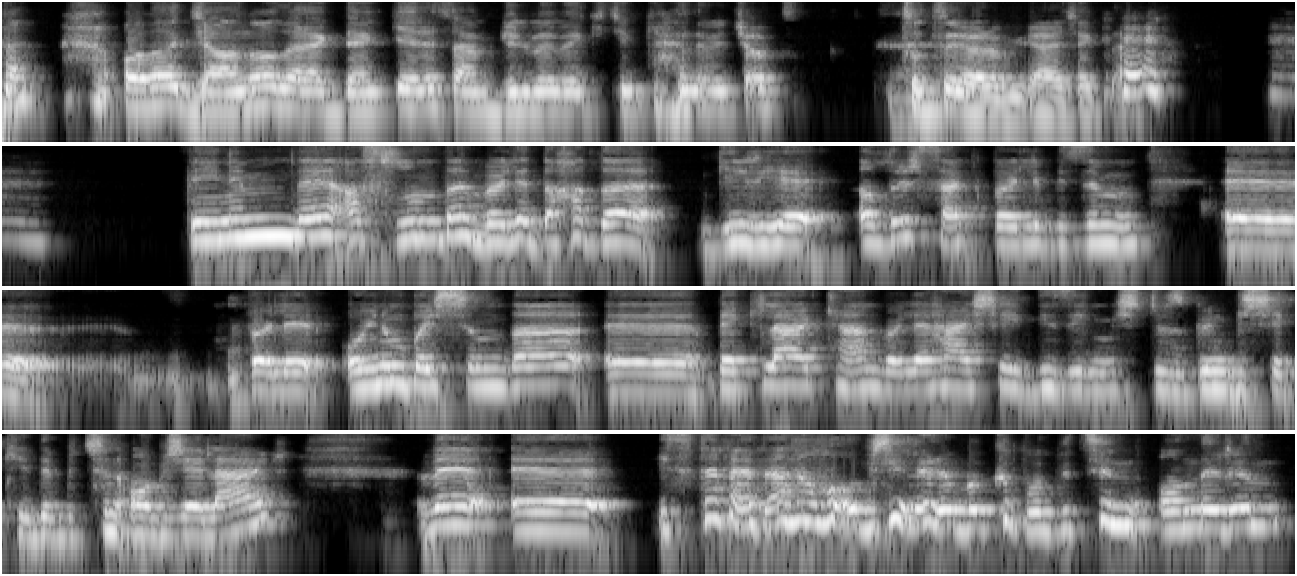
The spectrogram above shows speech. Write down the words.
Ona canlı olarak denk gelirsem gülmemek için kendimi çok tutuyorum gerçekten. Benim de aslında böyle daha da geriye alırsak böyle bizim e, böyle oyunun başında e, beklerken böyle her şey dizilmiş düzgün bir şekilde bütün objeler ve e, istemeden o objelere bakıp o bütün onların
